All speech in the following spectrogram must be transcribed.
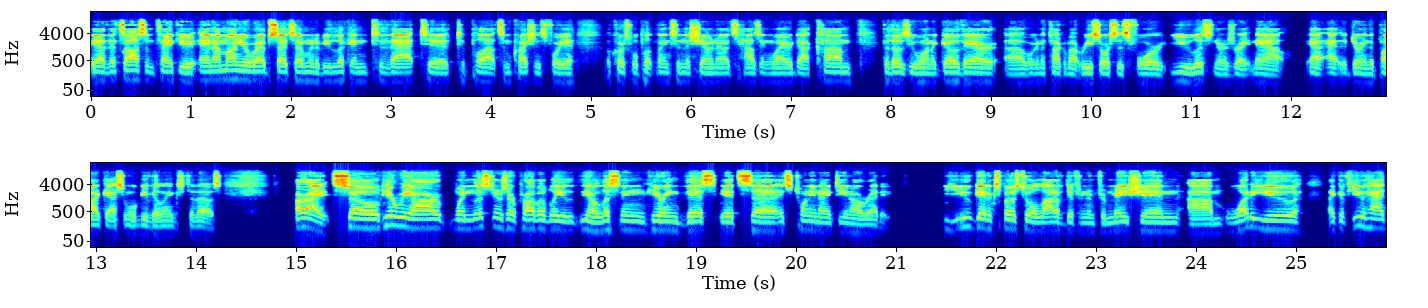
Yeah, that's awesome. Thank you. And I'm on your website, so I'm going to be looking to that to to pull out some questions for you. Of course, we'll put links in the show notes, housingwire.com. For those who want to go there, uh, we're going to talk about resources for you listeners right now uh, at, during the podcast, and we'll give you links to those. All right, so here we are. When listeners are probably you know listening, hearing this, it's uh, it's 2019 already. You get exposed to a lot of different information. Um, what do you like? If you had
